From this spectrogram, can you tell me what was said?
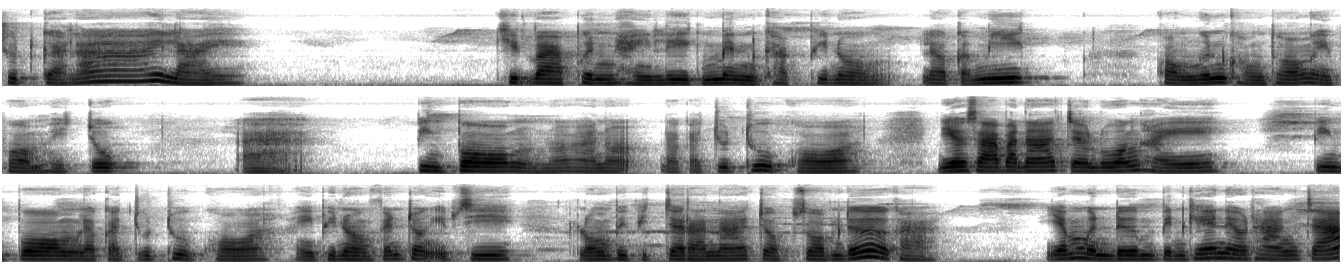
ชุดกะหลายหลายคิดว่าเพิ่นให้เลขแม่นคักพี่น้อง แล้วก็มีของเงินของท้องให้พร้อมให้จกอ่าปิงปองเนาะค่ะเนาะแล้วก็จุดธูปขอ เดี๋ยวสาบานาจะล้วงให้ปิงปอง แล้วก็จุดธูปขอ ให้พี่น้องแฟนจองเอฟซีลองไปพิจารณาจอบซอมเด้อค่ะย้ำเหมือนเดิมเป็นแค่แนวทางจ้า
